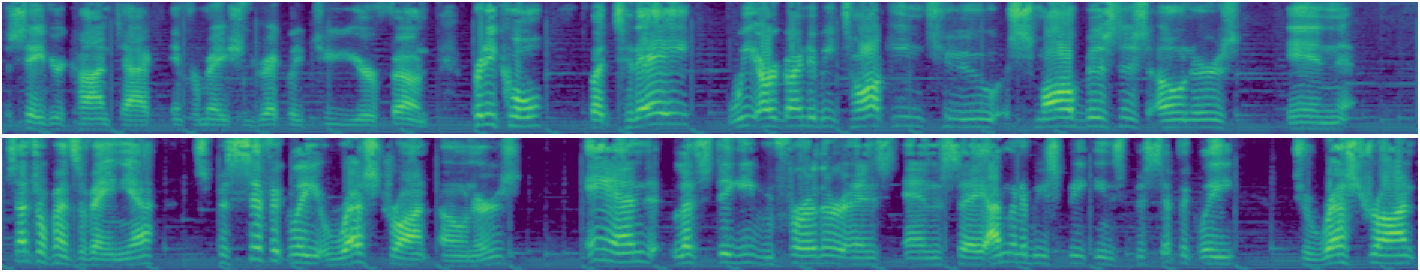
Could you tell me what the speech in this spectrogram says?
to save your contact information directly to your phone. Pretty cool. But today we are going to be talking to small business owners in central Pennsylvania, specifically restaurant owners. And let's dig even further and, and say I'm going to be speaking specifically to restaurant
